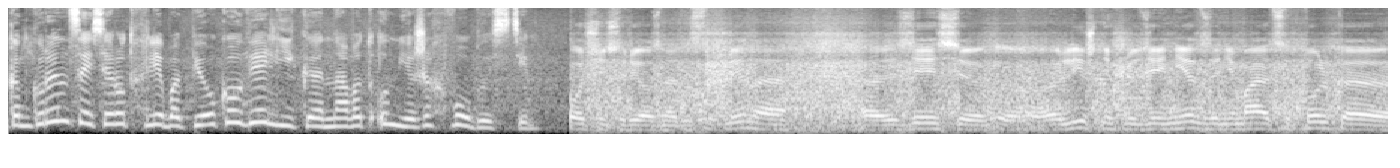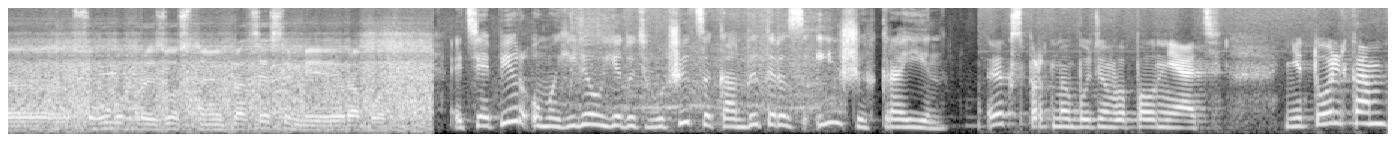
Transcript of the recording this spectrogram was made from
Конкуренция сярод хлебапекаў вялікая нават у межах вобласці. Очень серьезная дисциплина. Э, Здесь э, лишних людей нет, занимаются только э, сугубо производственными процессами и работой. Цяпер у Магілёў едуць вучыцца кандытары з іншых краін. Экспорт мы будем выполнять не только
